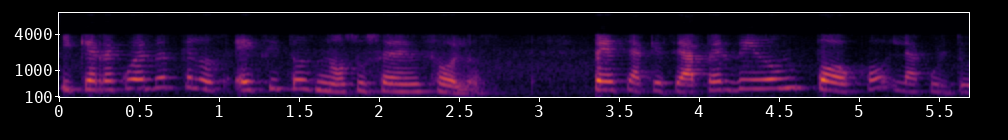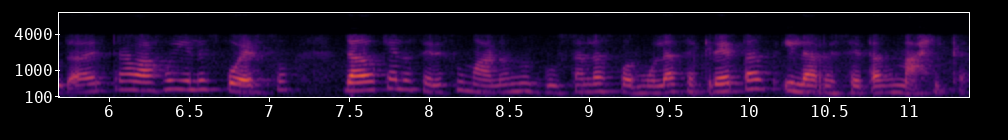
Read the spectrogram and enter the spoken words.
y que recuerdes que los éxitos no suceden solos, pese a que se ha perdido un poco la cultura del trabajo y el esfuerzo, dado que a los seres humanos nos gustan las fórmulas secretas y las recetas mágicas.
